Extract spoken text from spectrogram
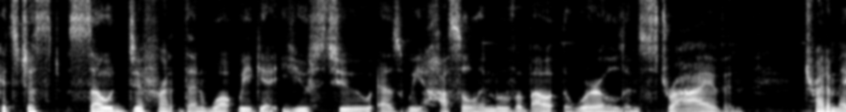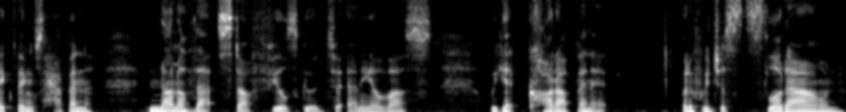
It's just so different than what we get used to as we hustle and move about the world and strive and try to make things happen. None of that stuff feels good to any of us. We get caught up in it. But if we just slow down,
